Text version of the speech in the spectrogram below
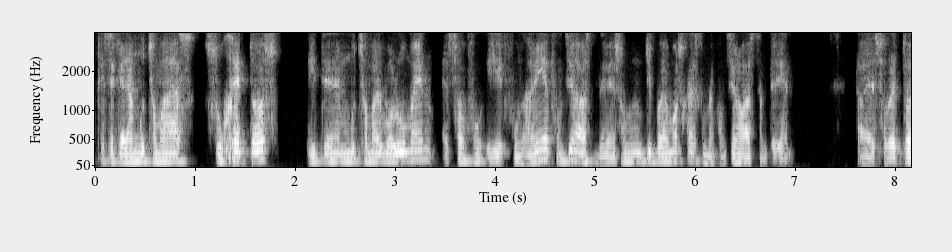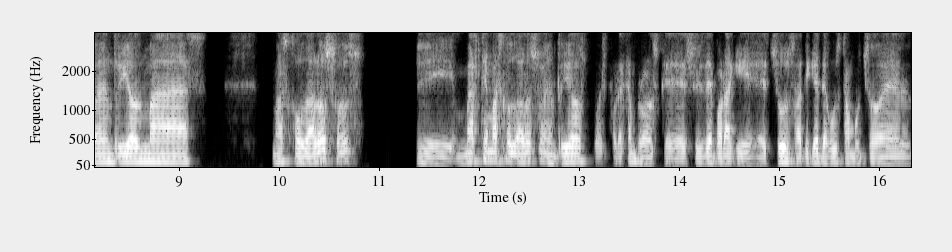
que se quedan mucho más sujetos y tienen mucho más volumen. Eso y a mí me funciona bastante bien. Son un tipo de moscas que me funciona bastante bien. Sobre todo en ríos más, más caudalosos. Y más que más caudalosos, en ríos, pues por ejemplo, los que sois de por aquí, eh, Chus, a ti que te gusta mucho el,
